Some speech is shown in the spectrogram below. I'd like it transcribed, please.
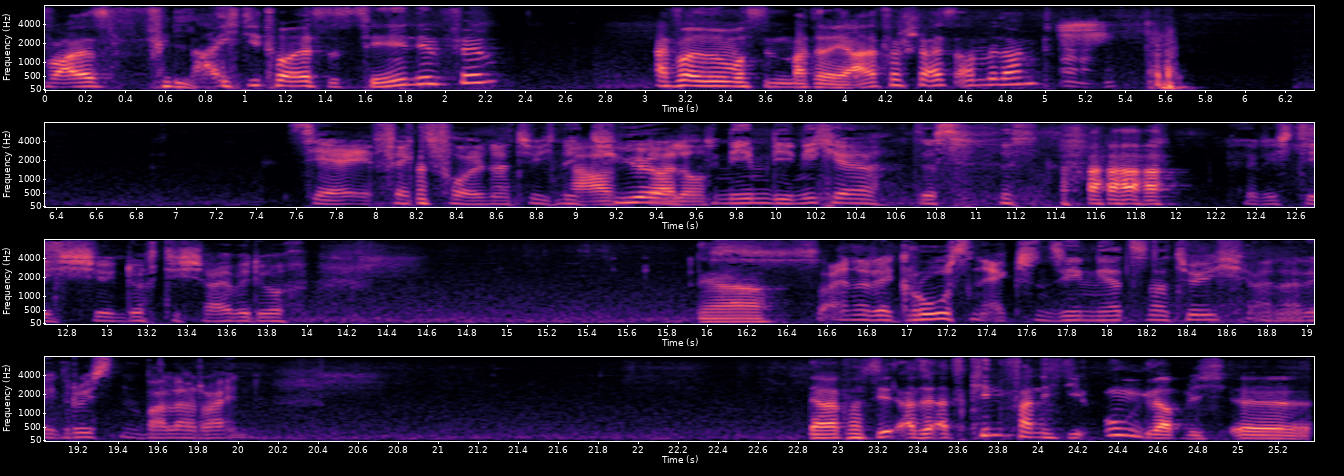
war das vielleicht die teuerste Szene in dem Film. Einfach nur was den Materialverschleiß anbelangt. Sehr effektvoll natürlich. Eine ja, Tür nehmen die nicht her. Das Richtig schön durch die Scheibe durch. Ja. Das ist einer der großen Action-Szenen jetzt natürlich, einer der größten Ballereien. dabei passiert, also als Kind fand ich die unglaublich äh,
